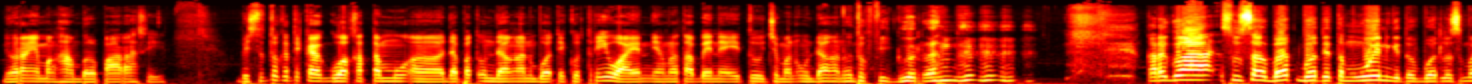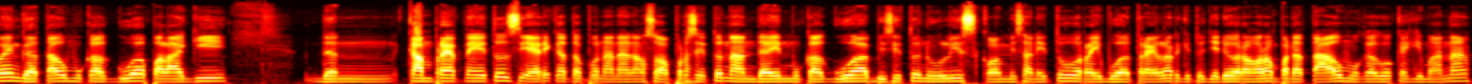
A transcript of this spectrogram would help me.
ini orang emang humble parah sih Bis itu ketika gua ketemu uh, dapat undangan buat ikut rewind yang notabene itu cuman undangan untuk figuran. Karena gua susah banget buat ditemuin gitu buat lo semua yang nggak tahu muka gua apalagi. Dan kampretnya itu si Erik ataupun anak-anak swappers itu nandain muka gua habis itu nulis kalau misalnya itu Ray buat trailer gitu. Jadi orang-orang pada tahu muka gua kayak gimana.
